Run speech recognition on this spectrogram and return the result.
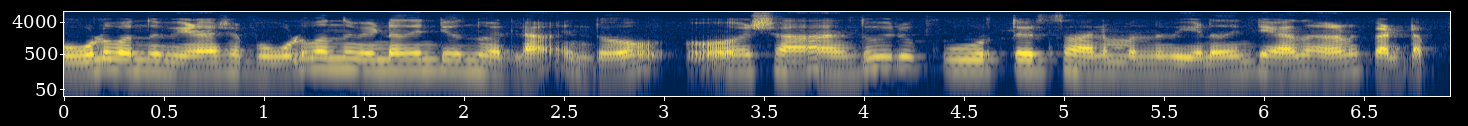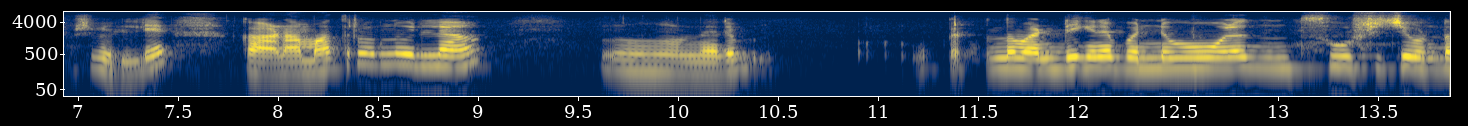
ബോൾ വന്ന് വീണ പക്ഷേ ബോൾ വന്ന് വീണതിന്റെ ഒന്നുമല്ല. എന്തോ എന്തോ ഒരു കൂർത്തൊരു സാധനം വന്ന് വീണതിന്റെ ആണെന്നാണ് കണ്ട പക്ഷെ വലിയ കാണാൻ മാത്രമൊന്നുമില്ല. അന്നേരം പെട്ടെന്ന് വണ്ടി ഇങ്ങനെ പൊന്നുപോലെ സൂക്ഷിച്ച് കൊണ്ട്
